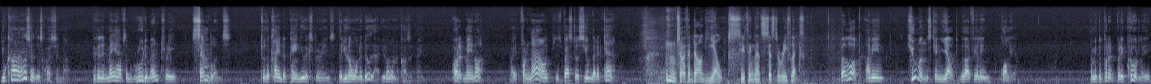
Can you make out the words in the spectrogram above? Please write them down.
you can't answer this question now because it may have some rudimentary semblance to the kind of pain you experience that you don't want to do that. You don't want to cause it pain. Or it may not, right? For now, it's best to assume that it can. so if a dog yelps, you think that's just a reflex? But look, I mean, humans can yelp without feeling qualia. I mean, to put it very crudely,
